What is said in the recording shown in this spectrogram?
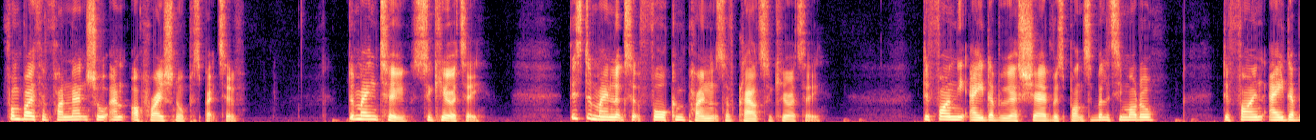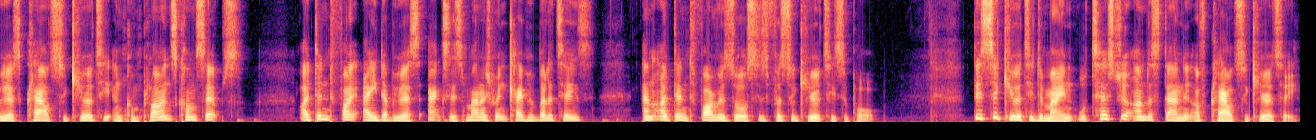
from both a financial and operational perspective. Domain 2 Security. This domain looks at four components of cloud security. Define the AWS shared responsibility model, define AWS cloud security and compliance concepts, identify AWS access management capabilities, and identify resources for security support. This security domain will test your understanding of cloud security,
